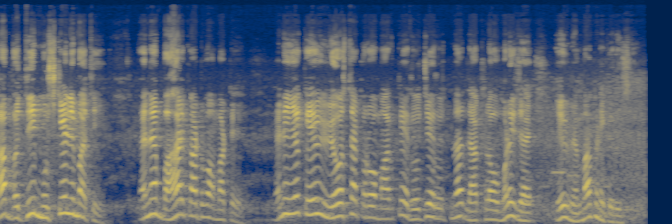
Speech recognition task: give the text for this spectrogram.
આ બધી મુશ્કેલીમાંથી એને બહાર કાઢવા માટે એની એક એવી વ્યવસ્થા કરવામાં આવે કે રોજે રોજના દાખલાઓ મળી જાય એવી મેં માગણી કરી છે.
